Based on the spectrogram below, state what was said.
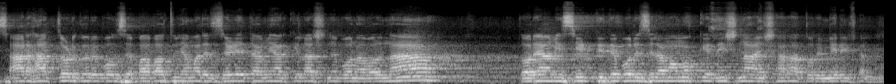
স্যার হাত জোড় করে বলছে, বাবা, তুই আমারে ছেড়ে দে, আমি আর ক্লাস নেব না। বল, না, তোরে আমি সিট দিতে বলেছিলাম আমককে দিস না সারা তোরে মেরে ফেলবে।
